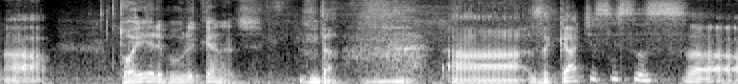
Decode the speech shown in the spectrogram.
а, Той е републиканец. да. А, закача се с а,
